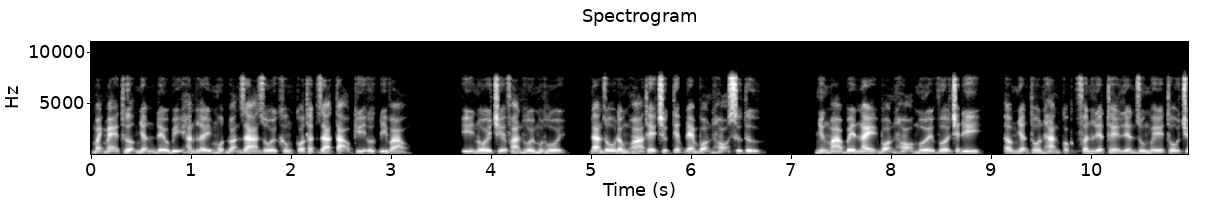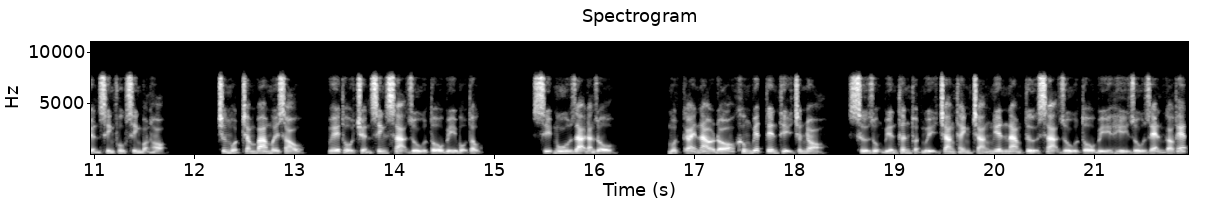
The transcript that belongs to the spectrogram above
mạnh mẽ thượng nhẫn đều bị hắn lấy một đoạn giả dối không có thật giả tạo ký ức đi vào. Y nổi chia phản hồi một hồi đàn dỗ đồng hóa thể trực tiếp đem bọn họ xử tử. Nhưng mà bên này bọn họ mới vừa chết đi, âm nhẫn thôn hẳn có phân liệt thể liền dùng ế thổ chuyển sinh phục sinh bọn họ. Chương một trăm ba mươi sáu ế thổ chuyển sinh xạ dù tổ bị bộ tộc. Si mù ra đàn rộ một cái nào đó không biết tên thị trấn nhỏ sử dụng biến thân thuật ngụy trang thành tráng niên nam tử xạ dù tổ bị hì dù rèn gào thét.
